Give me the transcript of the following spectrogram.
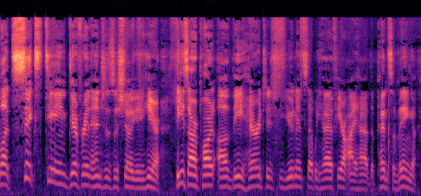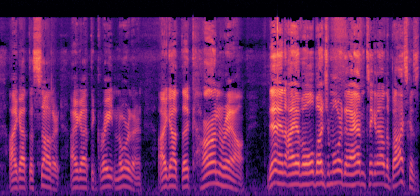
but 16 different engines to show you here. These are part of the heritage units that we have here. I have the Pennsylvania, I got the Southern, I got the Great Northern, I got the Conrail. Then I have a whole bunch more that I haven't taken out of the box because,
